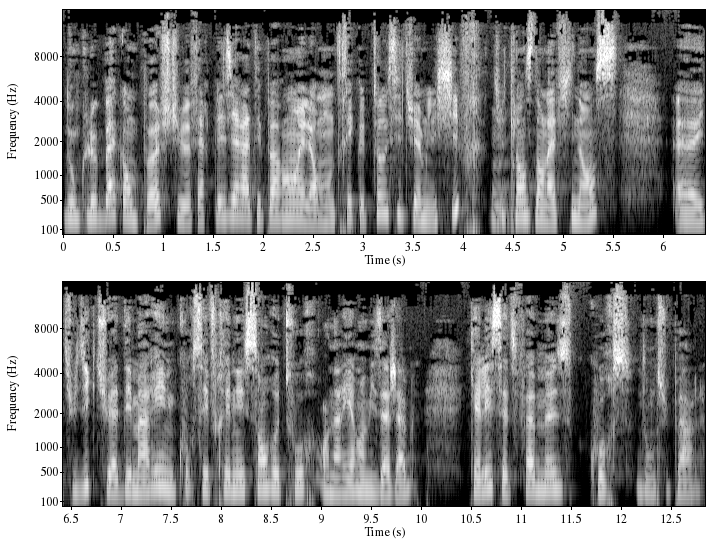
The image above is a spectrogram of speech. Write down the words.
Donc le bac en poche, tu veux faire plaisir à tes parents et leur montrer que toi aussi tu aimes les chiffres, tu mm. te lances dans la finance euh, et tu dis que tu as démarré une course effrénée sans retour en arrière envisageable. Quelle est cette fameuse course dont tu parles?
